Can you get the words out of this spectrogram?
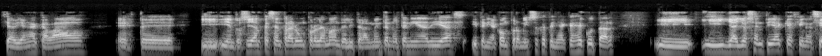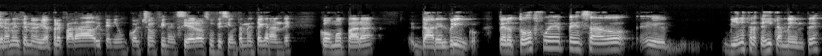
se habían acabado. Este, y, y, entonces ya empecé a entrar en un problema donde literalmente no tenía días y tenía compromisos que tenía que ejecutar. Y, y, ya yo sentía que financieramente me había preparado y tenía un colchón financiero suficientemente grande como para dar el brinco. Pero todo fue pensado eh, bien estratégicamente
